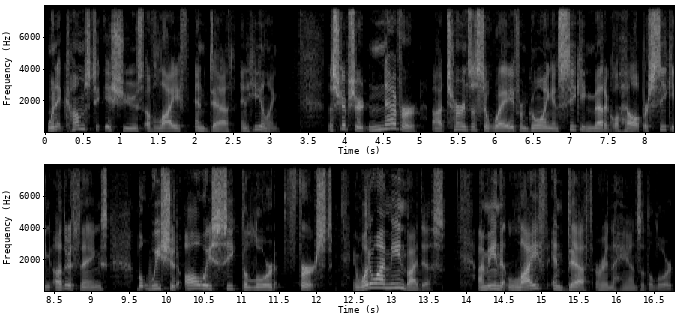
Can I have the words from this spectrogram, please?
when it comes to issues of life and death and healing. The scripture never uh, turns us away from going and seeking medical help or seeking other things, but we should always seek the Lord first. And what do I mean by this? I mean that life and death are in the hands of the Lord.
